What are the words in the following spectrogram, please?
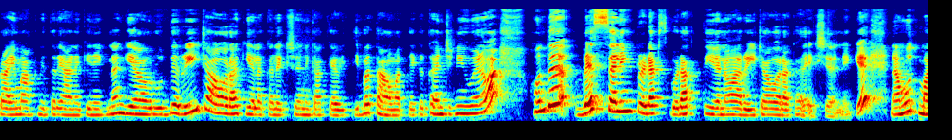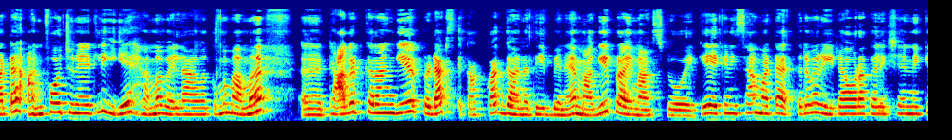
ප්‍රයිමක් නිතර යන කෙනෙක් නම් ගිය අවුරුද්ද රීට අවර කියලා කලෙක්ෂණ එකක් ඇවිත් තිබ තාමත් එක කන්ටිනියු වෙනවා. හොඳ බෙස් සෙලින් ප්‍රොඩක්ට්ස් ගොඩක් තියෙනවා රීට අවර කලෙක්ෂණ එක. නමුත් මට අන්ෆෝර්චුනේට්ලි ගේ හැම වෙලාවකම මම ටාගට් කරන්ගේ ප්‍රඩක්ස් එකක්වත් ගන්න තිබෙන මගේ ප්‍රයිමක් ස්ටෝ එක. එක නිසා මට ඇත්තරම රීට අවර කලෙක්ෂන් එක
